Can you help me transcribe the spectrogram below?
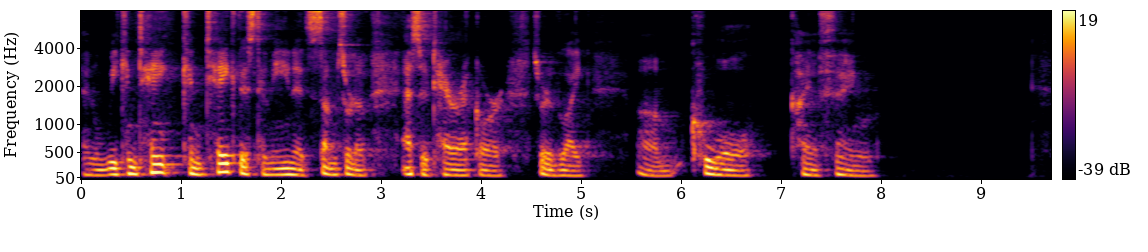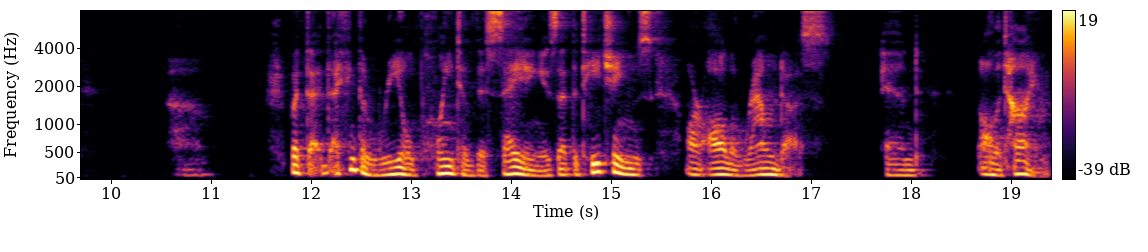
And we can take can take this to mean it's some sort of esoteric or sort of like um, cool kind of thing. Um, but I think the real point of this saying is that the teachings are all around us and all the time.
